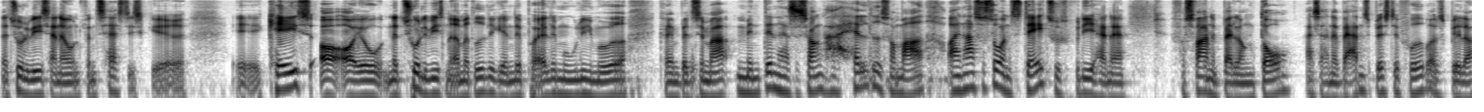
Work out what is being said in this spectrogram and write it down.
naturligvis, han er jo en fantastisk øh, øh, case, og, og jo naturligvis en Real Madrid-legende på alle mulige måder, Karim Benzema. Men den her sæson har haltet så meget, og han har så stor en status, fordi han er forsvarende Ballon d'Or. Altså han er verdens bedste fodboldspiller.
